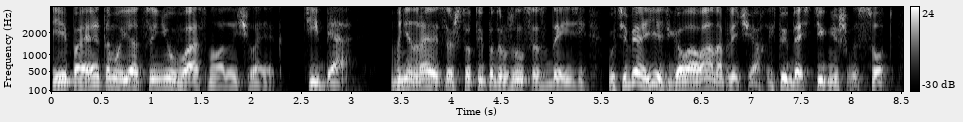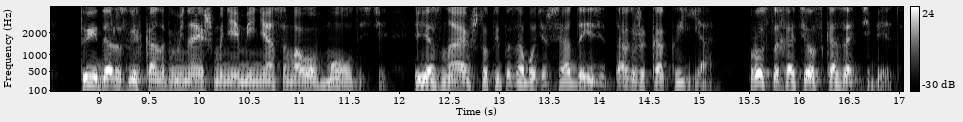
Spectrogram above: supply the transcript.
и поэтому я ценю вас, молодой человек. Тебя. Мне нравится, что ты подружился с Дейзи. У тебя есть голова на плечах, и ты достигнешь высот. Ты даже слегка напоминаешь мне меня самого в молодости. И я знаю, что ты позаботишься о Дейзи так же, как и я. Просто хотел сказать тебе это».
